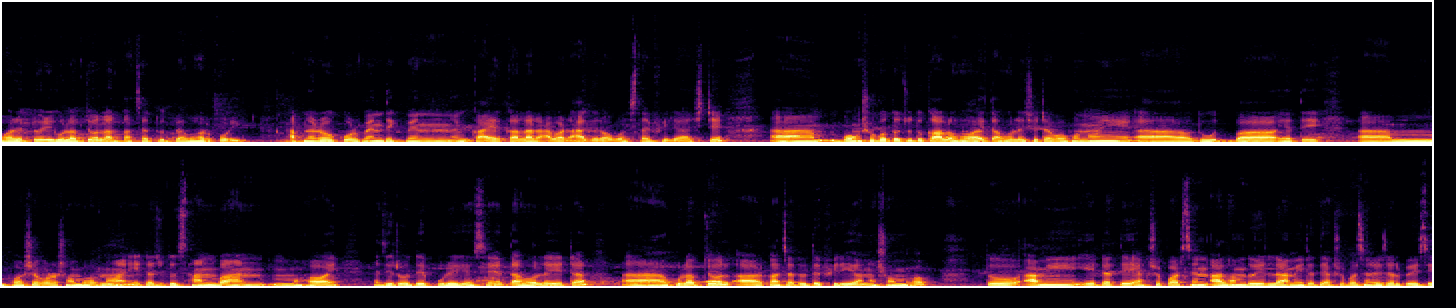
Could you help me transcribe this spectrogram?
ঘরের তৈরি গোলাপ জল আর কাঁচা দুধ ব্যবহার করি। আপনারাও করবেন দেখবেন গায়ের কালার আবার আগের অবস্থায় ফিরে আসছে। বংশগত যদি কালো হয় তাহলে সেটা কখনোই দুধ বা এতে ফর্সা করা সম্ভব নয়। এটা যদি সানবার্ন উম, হয় যে রোদে পুড়ে গেছে তাহলে এটা গোলাপ জল আর কাঁচা দুধে ফিরিয়ে আনা সম্ভব। তো আমি এটাতে একশো পার্সেন্ট আলহামদুলিল্লাহ আমি এটাতে একশো পার্সেন্ট রেজাল্ট পেয়েছি।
